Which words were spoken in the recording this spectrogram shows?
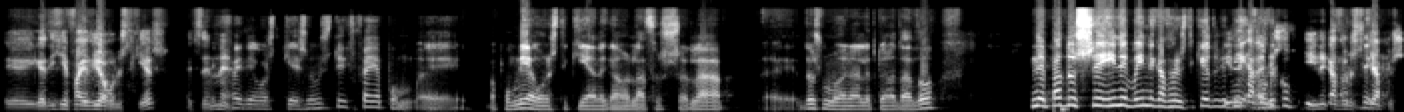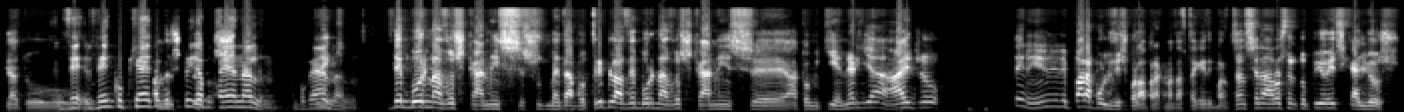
Ε, γιατί είχε φάει δύο αγωνιστικές, έτσι δεν είναι; Έχει φάει δύο αγωνιστικές. Νομίζω ότι έχει φάει από, ε, από μία αγωνιστική, αν δεν κάνω λάθος. Αλλά ε, δώσ' μου ένα λεπτό να τα δω. Ναι, πάντως ε, είναι, είναι καθοριστική του. Είναι καθοριστική, είναι καθοριστική απουσία του. Δεν, δεν κοπιάει το πήγα από κανέναν άλλον. Από κανέναν ναι, άλλον. Δεν μπορεί να δώσει κανείς σουτ μετά από τρίπλα, δεν μπορεί να δώσει κανείς ε, ατομική ενέργεια. Άιτζο. Δεν είναι, είναι πάρα πολύ δύσκολα πράγματα αυτά για την Παρτιζάν σε ένα ρόστερ το οποίο έτσι κι αλλιώς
